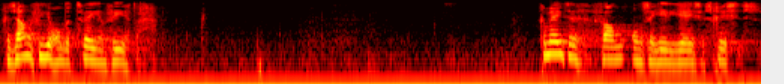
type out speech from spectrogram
Gezang 442. Gemeente van onze Heer Jezus Christus.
